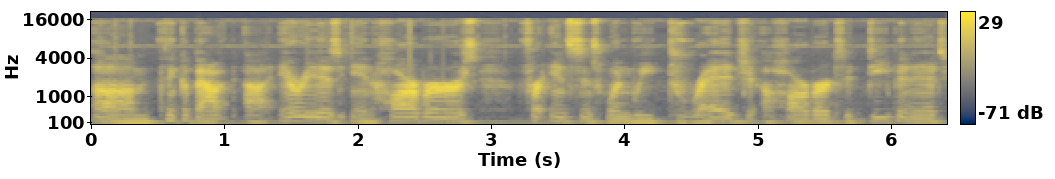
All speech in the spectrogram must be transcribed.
Um, think about uh, areas in harbors, for instance, when we dredge a harbor to deepen it,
